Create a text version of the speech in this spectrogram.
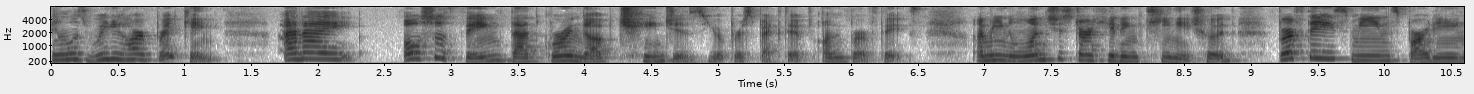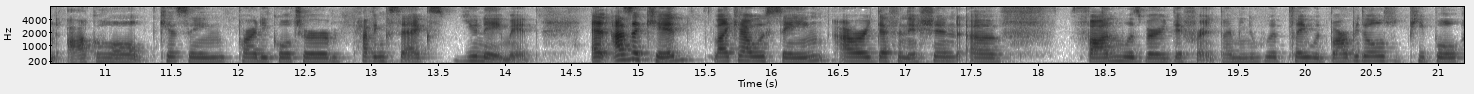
it was really heartbreaking. And I also think that growing up changes your perspective on birthdays. I mean, once you start hitting teenagehood, birthdays means partying, alcohol, kissing, party culture, having sex, you name it. And as a kid, like I was saying, our definition of fun was very different. I mean, we would play with Barbie dolls with people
